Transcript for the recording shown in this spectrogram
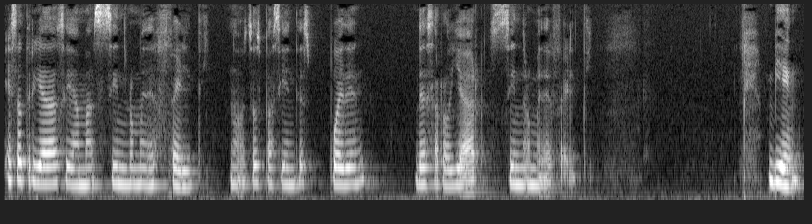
esa triada se llama síndrome de Felty. ¿no? Estos pacientes pueden desarrollar síndrome de Felty. Bien,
